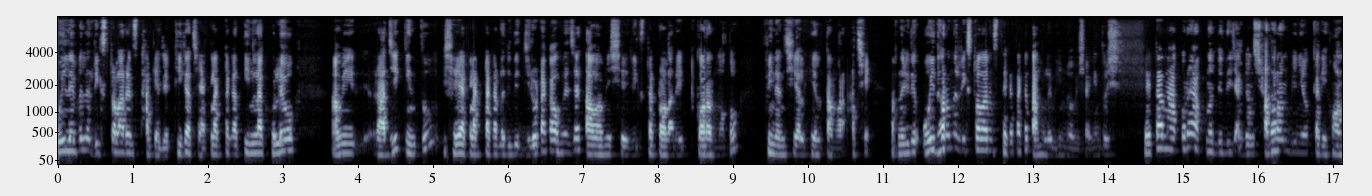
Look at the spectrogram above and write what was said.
ওই লেভেলে রিস্ক টলারেন্স থাকে যে, ঠিক আছে, এক লাখ টাকা তিন লাখ হলেও আমি রাজি, কিন্তু সেই এক লাখ টাকাটা যদি জিরো টাকাও হয়ে যায়, তাও আমি সেই রিস্কটা টলারেট করার মতো ফিনান্সিয়াল হেলথ আমার আছে। আপনি যদি ওই ধরনের রিস্ক টলারেন্স থেকে থাকে, তাহলে ভিন্ন বিষয়। কিন্তু সেটা না করে আপনার যদি একজন সাধারণ বিনিয়োগকারী হন,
